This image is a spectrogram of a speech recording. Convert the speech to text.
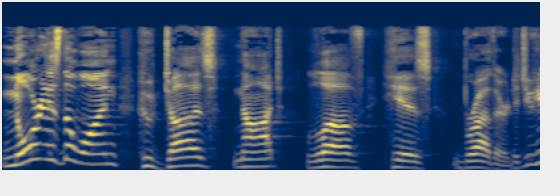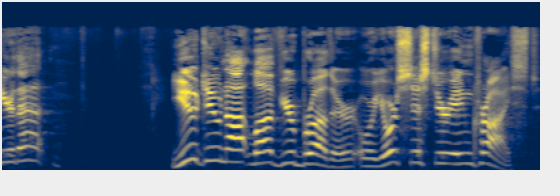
nor is the one who does not love his brother. Did you hear that? You do not love your brother or your sister in Christ.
